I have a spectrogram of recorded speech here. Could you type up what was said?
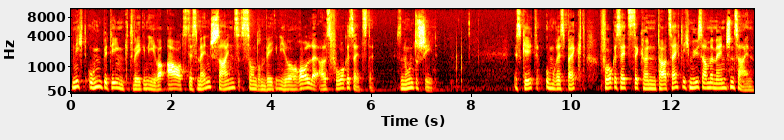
Nicht unbedingt wegen ihrer Art des Menschseins, sondern wegen ihrer Rolle als Vorgesetzte. Das ist ein Unterschied. Es geht um Respekt. Vorgesetzte können tatsächlich mühsame Menschen sein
